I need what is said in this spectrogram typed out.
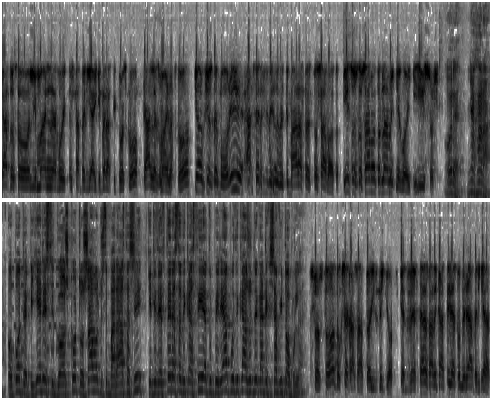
κάτω στο λιμάνι να βοηθήσει τα παιδιά εκεί πέρα στην Κόσκο. Κάλεσμα είναι αυτό. Και όποιος δεν μπορεί, ας έρθει στην- στην παράσταση το Σάββατο. σω το Σάββατο να είμαι και εγώ εκεί. σω. Ωραία, μια χαρά. Οπότε πηγαίνετε στην Κόσκο το Σάββατο στην παράσταση και τη Δευτέρα στα δικαστήρια του Πειραιά που δικάζονται κάτι χρυσαυγητόπουλα. Σωστό, το ξέχασα. Το έχεις δίκιο. Και τη Δευτέρα στα δικαστήρια στον Πειραιά, παιδιά.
